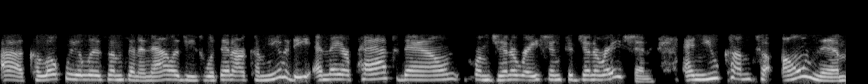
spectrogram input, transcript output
uh, colloquialisms and analogies within our community, and they are passed down from generation to generation. And you come to own them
